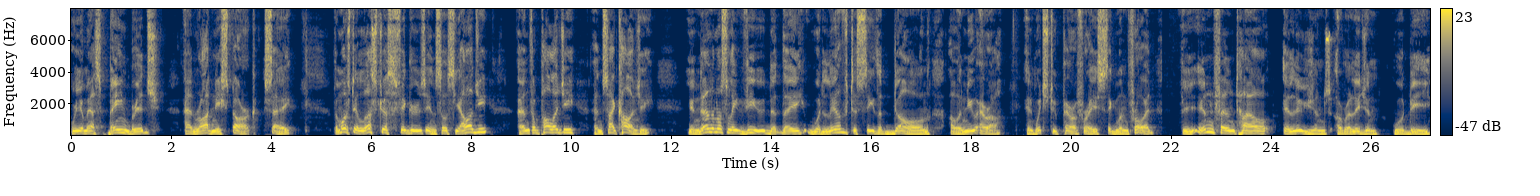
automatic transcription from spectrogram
William S. Bainbridge and Rodney Stark say the most illustrious figures in sociology, anthropology, and psychology unanimously viewed that they would live to see the dawn of a new era in which, to paraphrase Sigmund Freud, the infantile illusions of religion would be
